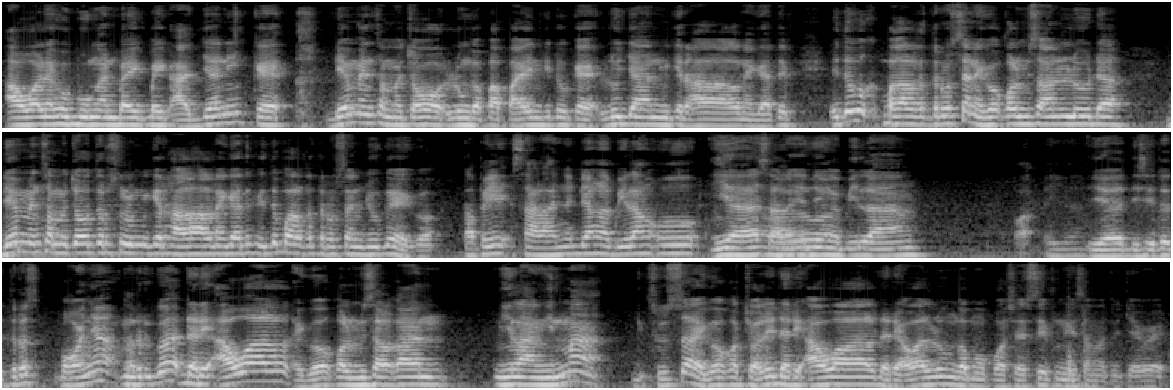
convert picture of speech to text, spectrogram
awalnya hubungan baik-baik aja nih, kayak dia main sama cowok, lu nggak papain gitu, kayak lu jangan mikir hal-hal negatif. Itu bakal keterusan ya. kok. Kalau misalkan lu udah dia main sama cowok terus lu mikir hal-hal negatif itu bakal keterusan juga ya kok. Tapi salahnya dia nggak bilang U. Iya, salahnya lu- dia nggak bilang. Wah, iya. Iya di situ terus pokoknya menurut gua dari awal ego kalau misalkan ngilangin mah susah ego kecuali dari awal dari awal lu nggak mau posesif nih sama tuh cewek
